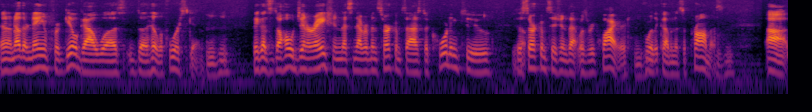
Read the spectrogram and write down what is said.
and another name for Gilgal was the hill of foreskin. Mm-hmm. Because it's a whole generation that's never been circumcised according to the yep. circumcision that was required mm-hmm. for the covenants of promise. Mm-hmm. Uh,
